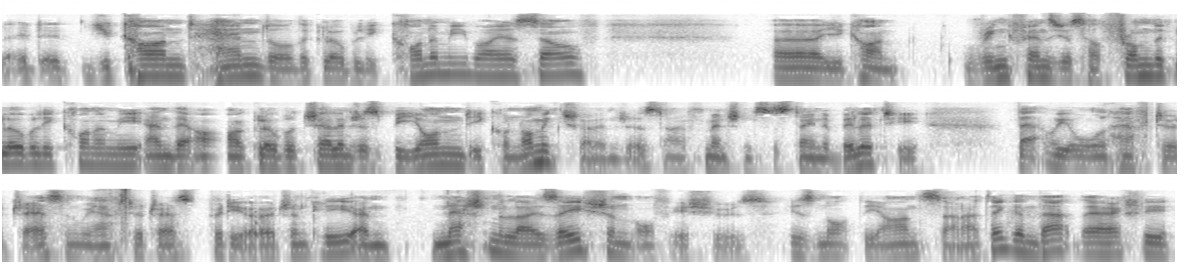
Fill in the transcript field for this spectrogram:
it, it, you can't handle the global economy by yourself. Uh, you can't ring fence yourself from the global economy, and there are global challenges beyond economic challenges. I've mentioned sustainability that we all have to address, and we have to address pretty urgently. And nationalization of issues is not the answer. And I think in that they're actually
